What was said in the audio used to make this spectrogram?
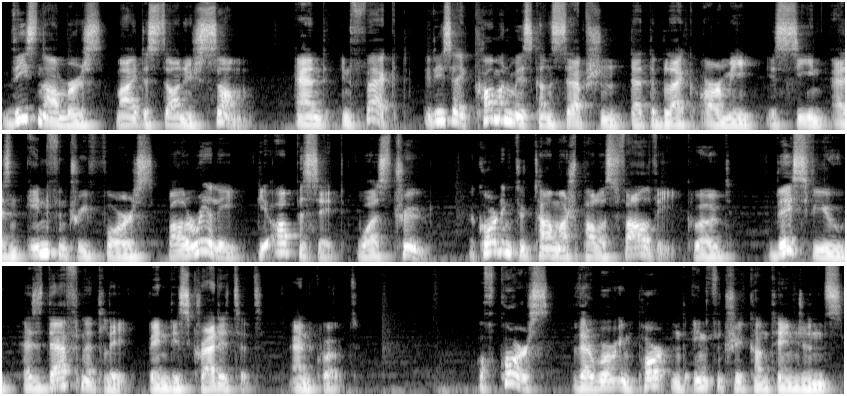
These numbers might astonish some, and in fact, it is a common misconception that the Black Army is seen as an infantry force, while really the opposite was true. According to Tamas Palosfalvi, quote, this view has definitely been discredited, end quote. Of course, there were important infantry contingents,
